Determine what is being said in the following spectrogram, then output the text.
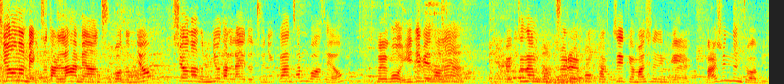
시원한 맥주 달라 하면 주거든요. 시원한 음료 달라 해도 주니까 참고하세요. 그리고 이 집에서는 베트남 고추를 꼭 같이 이렇게 마시는 게 맛있는 조합이에요.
